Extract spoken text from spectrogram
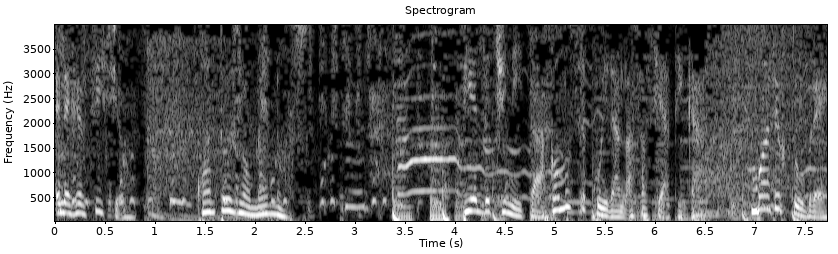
El ejercicio, ¿cuánto es lo menos? Piel de chinita, ¿cómo se cuidan las asiáticas? Mua de octubre,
